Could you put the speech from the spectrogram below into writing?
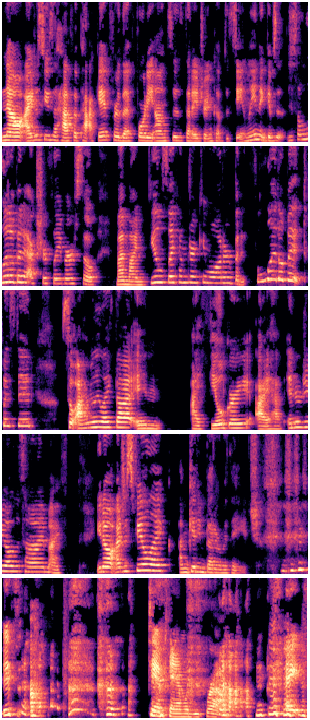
now I just use a half a packet for the 40 ounces that I drink of the Stanley, and it gives it just a little bit of extra flavor. So my mind feels like I'm drinking water, but it's a little bit twisted. So I really like that, and I feel great. I have energy all the time. I, you know, I just feel like I'm getting better with age. It's uh, Tam Tam would be proud. hey,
